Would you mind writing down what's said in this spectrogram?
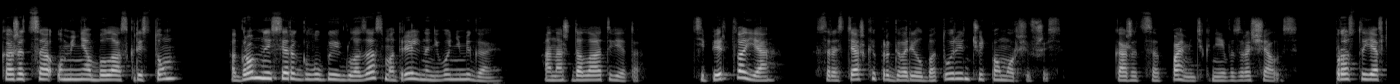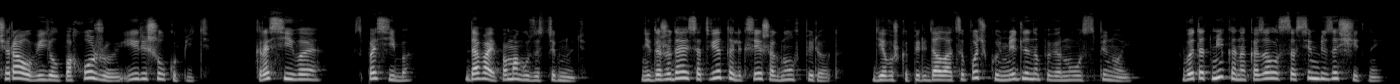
«Кажется, у меня была с крестом». Огромные серо-голубые глаза смотрели на него, не мигая. Она ждала ответа. «Теперь твоя», – с растяжкой проговорил Батурин, чуть поморщившись. Кажется, память к ней возвращалась. Просто я вчера увидел похожую и решил купить. Красивая. Спасибо. Давай, помогу застегнуть. Не дожидаясь ответа, Алексей шагнул вперед. Девушка передала цепочку и медленно повернулась спиной. В этот миг она казалась совсем беззащитной,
